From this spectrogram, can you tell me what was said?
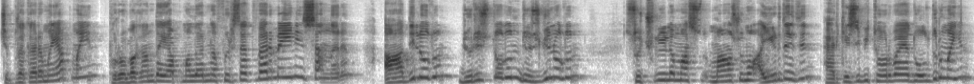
Çıplak arama yapmayın. Propaganda yapmalarına fırsat vermeyin insanların. Adil olun, dürüst olun, düzgün olun. Suçluyla mas- masumu ayırt edin. Herkesi bir torbaya doldurmayın.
